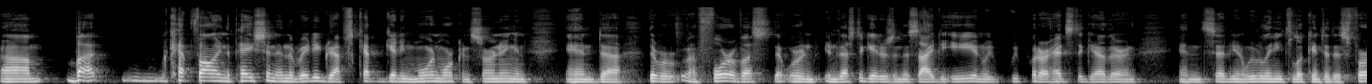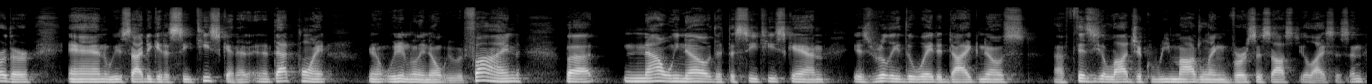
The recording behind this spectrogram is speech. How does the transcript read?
Um, but we kept following the patient, and the radiographs kept getting more and more concerning. And, and uh, there were uh, four of us that were in investigators in this IDE, and we, we put our heads together and, and said, you know, we really need to look into this further. And we decided to get a CT scan. And at that point, you know, we didn't really know what we would find, but now we know that the CT scan is really the way to diagnose uh, physiologic remodeling versus osteolysis. And,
